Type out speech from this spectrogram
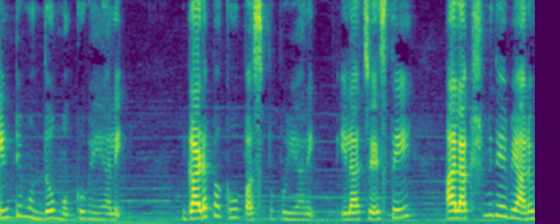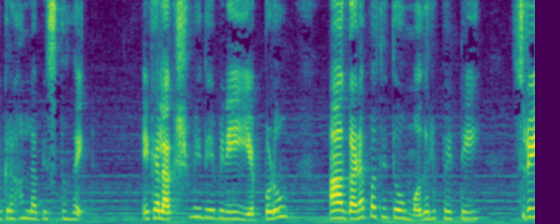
ఇంటి ముందు ముగ్గు వేయాలి. గడపకు పసుపు పూయాలి. ఇలా చేస్తే ఆ లక్ష్మీదేవి అనుగ్రహం లభిస్తుంది. ఇక లక్ష్మీదేవిని ఎప్పుడూ ఆ గణపతితో మొదలుపెట్టి శ్రీ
